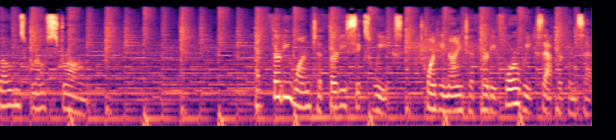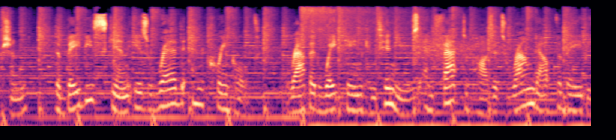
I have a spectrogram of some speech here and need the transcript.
bones grow strong. At 31 to 36 weeks, 29 to 34 weeks after conception, the baby's skin is red and crinkled. Rapid weight gain continues and fat deposits round out the baby.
